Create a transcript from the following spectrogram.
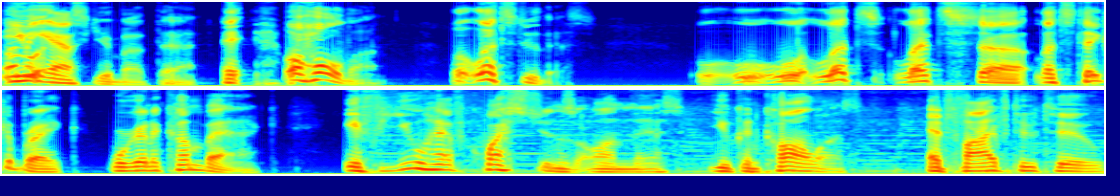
Let you- me ask you about that. Eh, Well, hold on. Let's do this. Let's let's uh, let's take a break. We're going to come back. If you have questions on this, you can call us at 522-9730,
